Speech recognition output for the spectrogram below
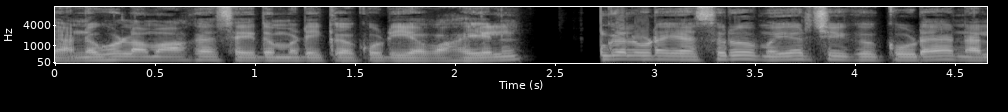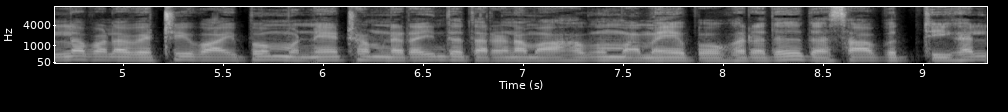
அனுகூலமாக செய்து முடிக்கக்கூடிய வகையில் உங்களுடைய சிறு முயற்சிக்கு கூட நல்ல பல வெற்றி வாய்ப்பும் முன்னேற்றம் நிறைந்த தருணமாகவும் அமைய போகிறது. தசாபுத்திகள்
